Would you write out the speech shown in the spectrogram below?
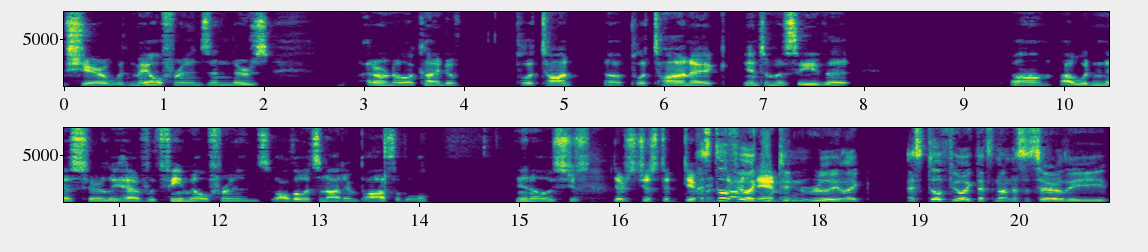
share with male friends, and there's I don't know a kind of platon uh, platonic intimacy that um, I wouldn't necessarily have with female friends, although it's not impossible. You know, it's just there's just a different. I still feel like you didn't really like I still feel like that's not necessarily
